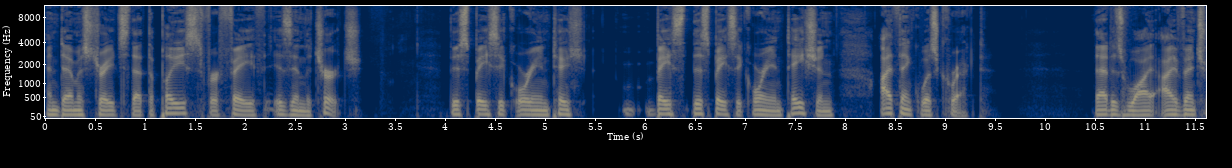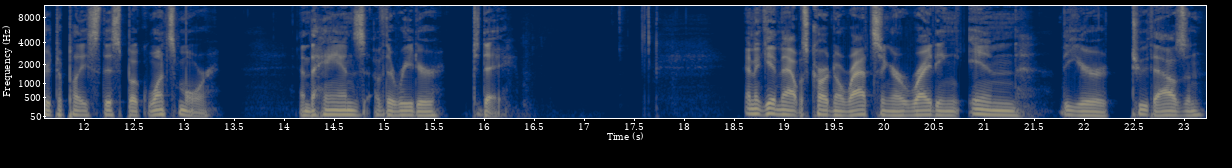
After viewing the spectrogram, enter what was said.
and demonstrates that the place for faith is in the church. This basic orientation base this basic orientation I think was correct. That is why I venture to place this book once more in the hands of the reader today. And again, that was Cardinal Ratzinger writing in the year 2000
